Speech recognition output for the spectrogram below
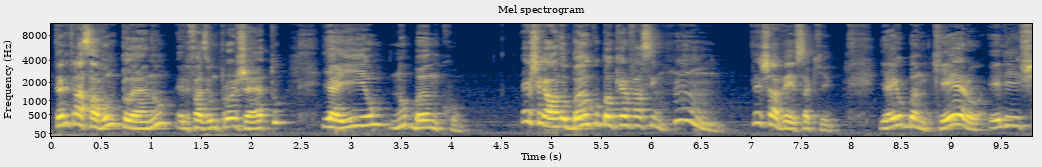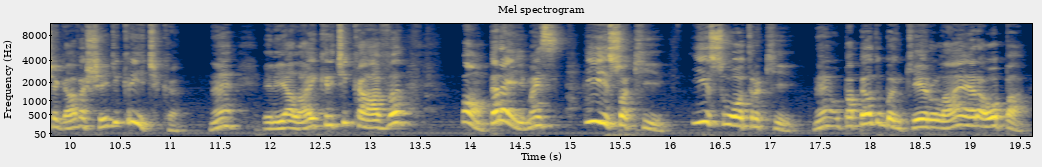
Então ele traçava um plano, ele fazia um projeto, e aí iam no banco. Ele chegava no banco, o banqueiro falava assim: hum, deixa eu ver isso aqui. E aí o banqueiro, ele chegava cheio de crítica, né? Ele ia lá e criticava. Bom, peraí, mas e isso aqui? Isso outro aqui, né? O papel do banqueiro lá era, opa,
